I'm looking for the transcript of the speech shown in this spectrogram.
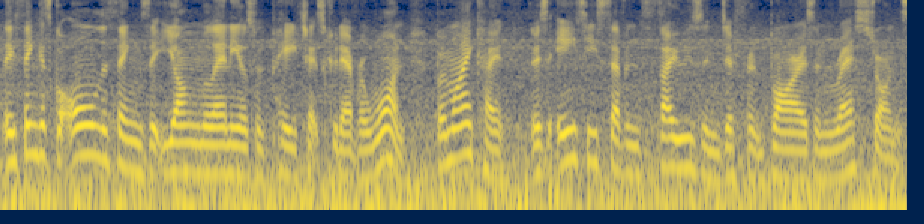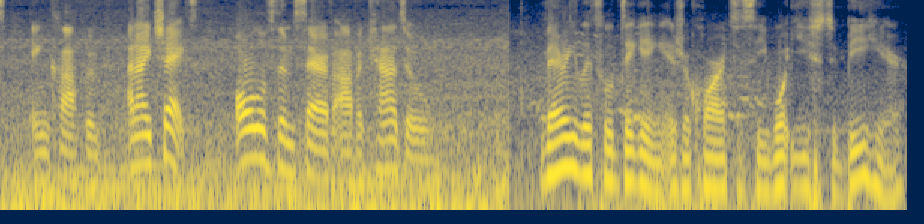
They think it's got all the things that young millennials with paychecks could ever want. By my count, there's 87,000 different bars and restaurants in Clapham, and I checked, all of them serve avocado. Very little digging is required to see what used to be here.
